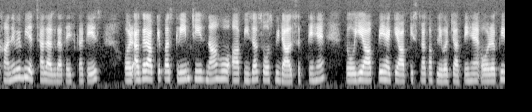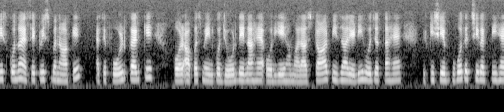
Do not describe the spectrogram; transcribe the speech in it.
खाने में भी अच्छा लग रहा था इसका टेस्ट और अगर आपके पास क्रीम चीज़ ना हो आप पिज़्ज़ा सॉस भी डाल सकते हैं। तो ये आप पे है कि आप किस तरह का फ्लेवर चाहते हैं। और फिर इसको ना ऐसे ट्विस्ट बना के ऐसे फोल्ड करके और आपस में इनको जोड़ देना है और ये हमारा स्टार पिज़्ज़ा रेडी हो जाता है। इसकी शेप बहुत अच्छी लगती है।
